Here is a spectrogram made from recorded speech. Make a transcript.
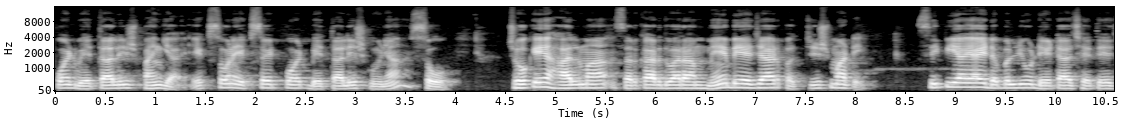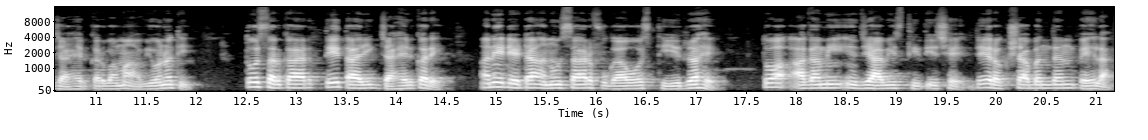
પોઈન્ટ બેતાલીસ ભાંગ્યા એકસો ને એકસઠ પોઈન્ટ બેતાલીસ ગુણ્યા સો. જોકે હાલમાં સરકાર દ્વારા મે બે હજાર પચીસ માટે સીપીઆઈ ડબલ્યુ ડેટા છે તે જાહેર કરવામાં આવ્યો નથી. તો સરકાર તે તારીખ જાહેર કરે અને ડેટા અનુસાર ફુગાવો સ્થિર રહે. તો આગામી જે આવી સ્થિતિ છે તે રક્ષાબંધન પહેલાં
